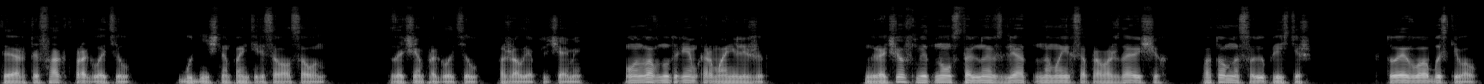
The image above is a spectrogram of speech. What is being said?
«Ты артефакт проглотил?» — буднично поинтересовался он. «Зачем проглотил?» — пожал я плечами. «Он во внутреннем кармане лежит». Грачев метнул стальной взгляд на моих сопровождающих, потом на свою пристиж. «Кто его обыскивал?»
